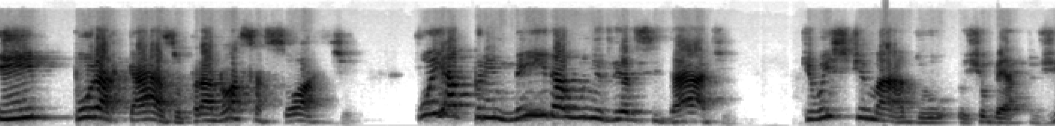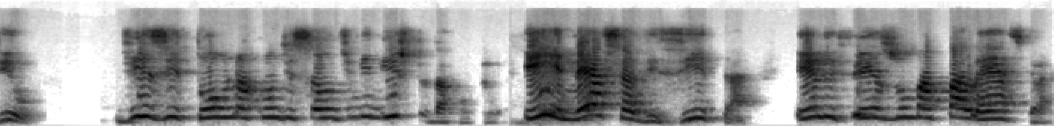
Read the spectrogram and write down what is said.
e por acaso, para nossa sorte, foi a primeira universidade que o estimado Gilberto Gil visitou na condição de ministro da Cultura. E nessa visita, ele fez uma palestra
